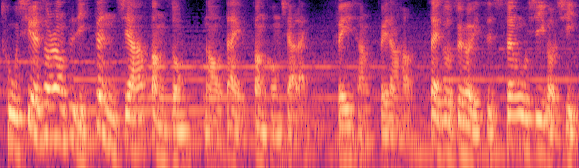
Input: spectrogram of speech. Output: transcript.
吐气的时候，让自己更加放松，脑袋放空下来，非常非常好。再做最后一次，深呼吸一口气。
